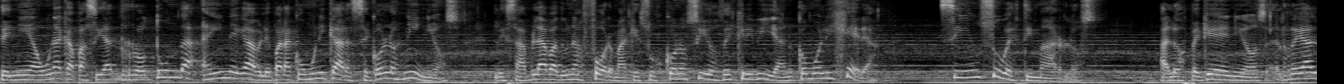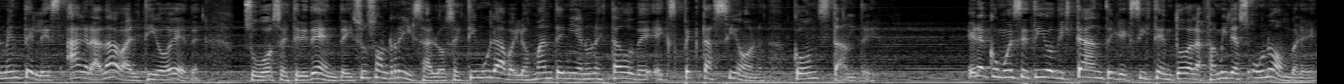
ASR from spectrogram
Tenía una capacidad rotunda e innegable para comunicarse con los niños. Les hablaba de una forma que sus conocidos describían como ligera, sin subestimarlos. A los pequeños realmente les agradaba el tío Ed. Su voz estridente y su sonrisa los estimulaba y los mantenía en un estado de expectación constante. Era como ese tío distante que existe en todas las familias, un hombre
